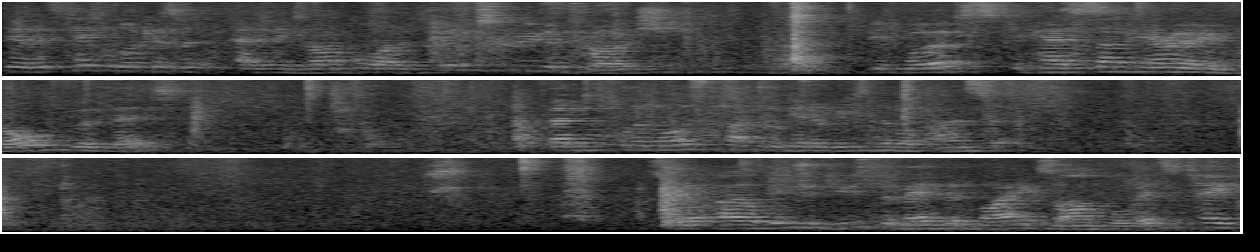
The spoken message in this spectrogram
Yeah, let's take a look as a, at an example of a pretty crude approach. It works, it has some error involved with it, but for the most part you'll get a reasonable answer. So I'll introduce the method by example. Let's take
